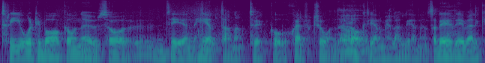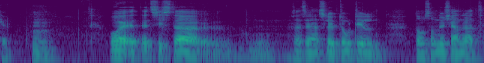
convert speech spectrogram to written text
tre år tillbaka och nu så det är en helt annat tryck och självförtroende Ja. rakt genom hela leden. Så det, det är väldigt kul. Mm. Och ett, ett sista mm, så att säga, slutord till de som nu känner att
